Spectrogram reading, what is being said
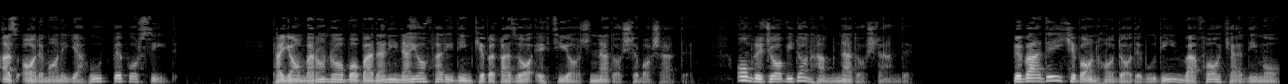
از آلمان یهود بپرسید. پیامبران را با بدنی نیافریدیم که به غذا احتیاج نداشته باشد. عمر جاویدان هم نداشتند. به وعده که به آنها داده بودیم وفا کردیم و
